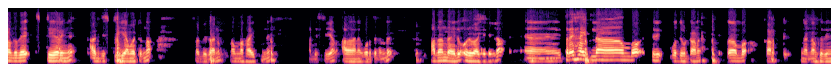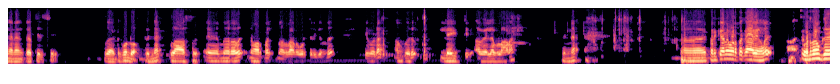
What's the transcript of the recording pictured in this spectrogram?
നമുക്ക് സ്റ്റിയറിങ് അഡ്ജസ്റ്റ് ചെയ്യാൻ പറ്റുന്ന സംവിധാനം നമ്മുടെ ഹൈറ്റിന് അഡ്ജസ്റ്റ് ചെയ്യാം. അത് തന്നെ കൊടുത്തിട്ടുണ്ട്. അതെന്തായാലും ഒഴിവാക്കിയിട്ടില്ല. ഇത്രയും ഹൈറ്റിലാകുമ്പോൾ ഇത്തിരി ബുദ്ധിമുട്ടാണ്. ഇതാകുമ്പോൾ കറക്റ്റ് നമുക്ക് ഇതിങ്ങനെ അങ്ങ് തിരിച്ച് ഇതായിട്ട് കൊണ്ടുപോകാം. പിന്നെ ഗ്ലാസ് മിറർ നോർമൽ മിററാണ് കൊടുത്തിരിക്കുന്നത്. ഇവിടെ നമുക്കൊരു ലൈറ്റ് അവൈലബിൾ ആണ്. പിന്നെ ഇത്രയ്ക്കാണ് ഇവിടുത്തെ കാര്യങ്ങൾ ഇവിടെ നമുക്ക്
